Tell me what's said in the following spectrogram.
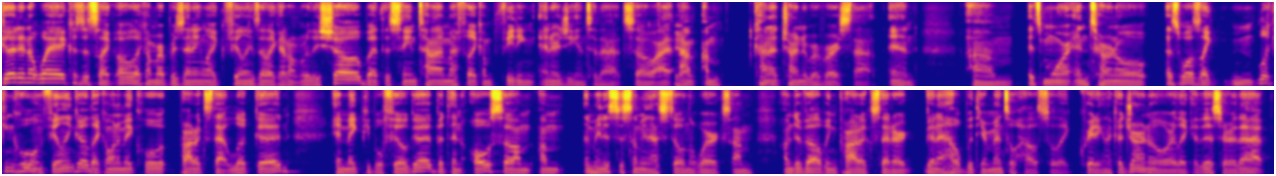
good in a way because it's like oh like i'm representing like feelings that like i don't really show but at the same time i feel like i'm feeding energy into that. So i Yeah. i'm, I'm kind of trying to reverse that. And um it's more internal as well as like looking cool and feeling good. Like i want to make cool products that look good and make people feel good but then also i'm i'm i mean this is something that's still in the works. I'm i'm developing products that are going to help with your mental health. So like creating like a journal or like a this or that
